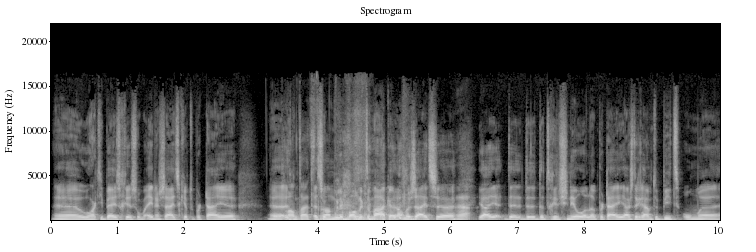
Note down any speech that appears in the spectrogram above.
eh, hoe hard hij bezig is om enerzijds cryptopartijen eh land uit te het zo trappen. moeilijk mogelijk te maken. En anderzijds eh, Ja. ja, de, de, de traditionele partijen juist de ruimte biedt om eh,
